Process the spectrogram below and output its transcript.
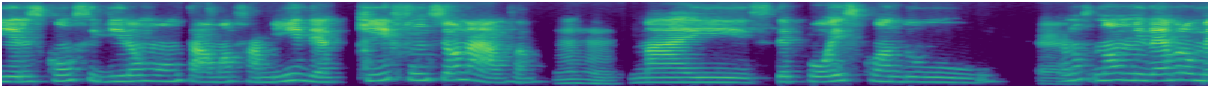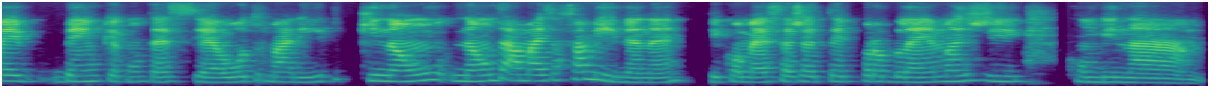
E eles conseguiram montar uma família que funcionava. Uhum. Mas depois, quando É. Eu não, não me lembro meio bem o que acontece se é outro marido que não não dá mais a família, né? Que começa a já ter problemas de combinar,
